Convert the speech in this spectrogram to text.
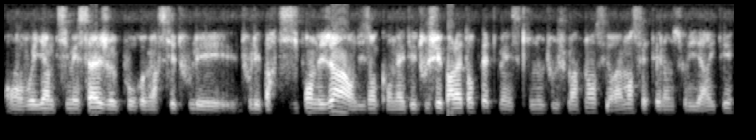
envoyé un petit message pour remercier tous les tous les participants déjà en disant qu'on a été touché par la tempête, mais ce qui nous touche maintenant, c'est vraiment cet élan de solidarité.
